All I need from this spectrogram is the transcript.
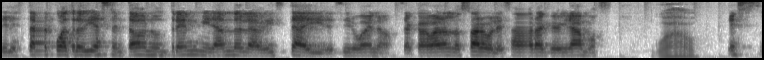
del estar cuatro días sentado en un tren mirando la vista y decir, bueno, se acabaron los árboles, ahora que miramos. Wow. Es,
